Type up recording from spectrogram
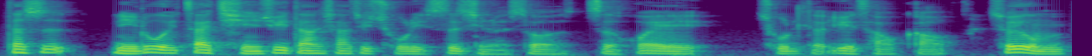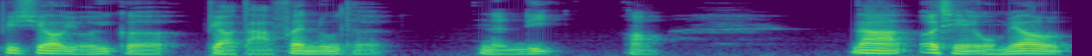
但是你如果在情绪当下去处理事情的时候，只会处理得越糟糕。所以我们必须要有一个表达愤怒的能力啊。那而且我们要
